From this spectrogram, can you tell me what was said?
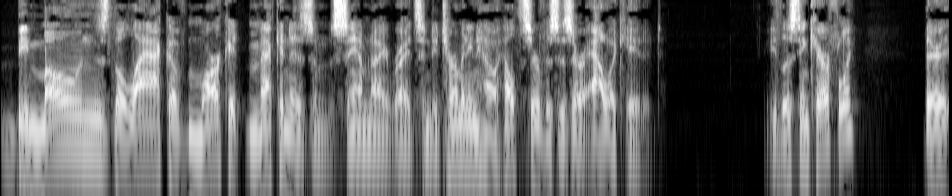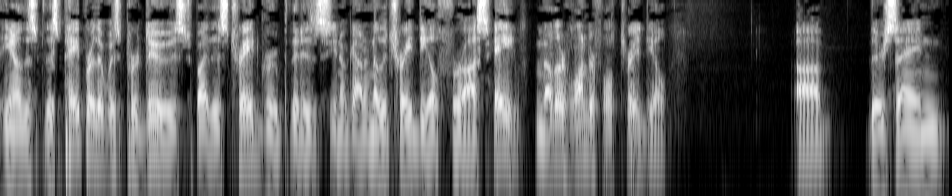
bemoans the lack of market mechanisms, Sam Knight writes, in determining how health services are allocated. Are you listening carefully? There, you know, this, this paper that was produced by this trade group that is, you know, got another trade deal for us. Hey, another wonderful trade deal. Uh, they're saying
